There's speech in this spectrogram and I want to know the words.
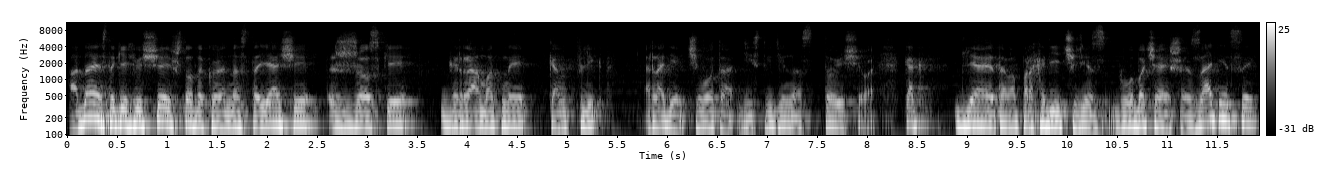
Одна из таких вещей, что такое настоящий, жесткий, грамотный конфликт ради чего-то действительно стоящего. Как для этого проходить через глубочайшие задницы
